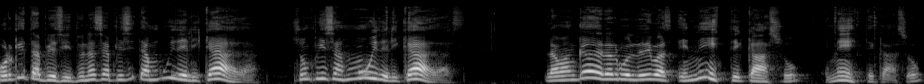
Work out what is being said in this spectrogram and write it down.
¿Por qué esta piecita? Una piecita muy delicada. Son piezas muy delicadas. La bancada del árbol de levas en este caso, en este caso,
